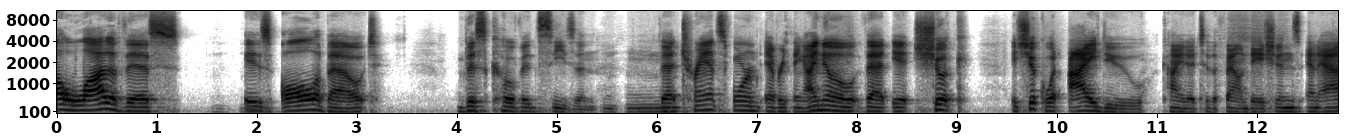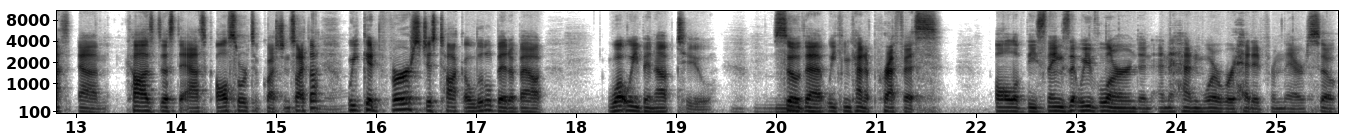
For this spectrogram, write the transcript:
A lot of this is all about this COVID season Mhm. that transformed everything. I know that it shook it shook what I do kind of to the foundations and asked um, caused us to ask all sorts of questions. So I thought we could first just talk a little bit about what we've been up to, so that we can kind of preface all of these things that we've learned and and, and where we're headed from there. So,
